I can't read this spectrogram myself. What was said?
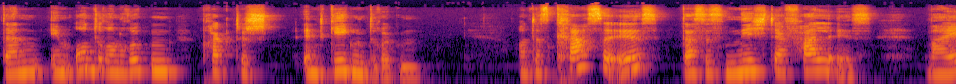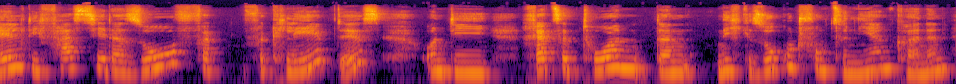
dann im unteren Rücken praktisch entgegendrücken. Und das Krasse ist, dass es nicht der Fall ist, weil die Faszie da so ver verklebt ist und die Rezeptoren dann nicht so gut funktionieren können,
